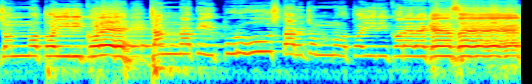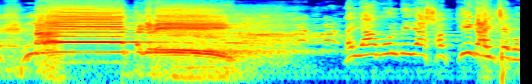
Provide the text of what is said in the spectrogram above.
জন্য তৈরি করে, জান্নাতি পুরুষ তার জন্য তৈরি করে রেখেছে। মুলবি সব কি গাইছে গো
